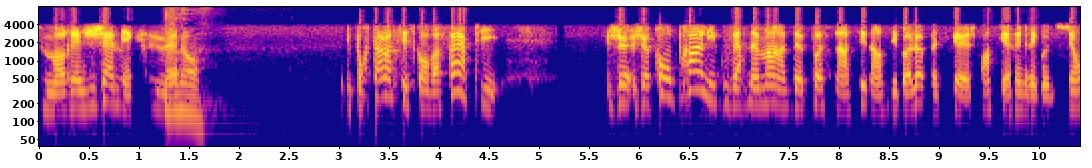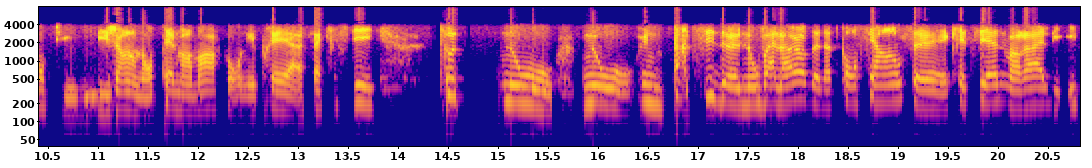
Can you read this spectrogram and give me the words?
tu m'aurais jamais cru. Ben non. Et pourtant, c'est ce qu'on va faire. Puis, je, je, comprends les gouvernements de ne pas se lancer dans ce débat-là parce que je pense qu'il y aura une révolution, puis les gens en ont tellement marre qu'on est prêt à sacrifier toute nos, nos, une partie de nos valeurs, de notre conscience euh, chrétienne, morale et,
